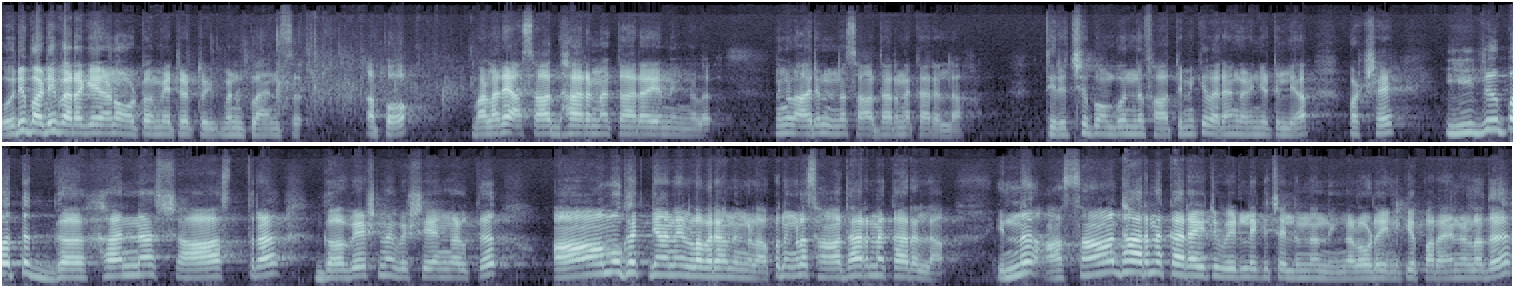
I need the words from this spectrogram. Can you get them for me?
ഒരു പടി പിറകെയാണ് ഓട്ടോമേറ്റഡ് ട്രീറ്റ്മെന്റ് പ്ലാൻസ്. അപ്പോൾ വളരെ അസാധാരണക്കാരായ നിങ്ങൾ നിങ്ങൾ ആരും ഇന്ന് സാധാരണക്കാരല്ല. തിരിച്ചു പോകുമ്പോൾ ഇന്ന് ഫാത്തിമയ്ക്ക് വരാൻ കഴിഞ്ഞിട്ടില്ല. പക്ഷേ ഇരുപത് ഗഹന ശാസ്ത്ര ഗവേഷണ വിഷയങ്ങൾക്ക് ആമുഖജ്ഞാനമുള്ളവരാണ് നിങ്ങൾ അപ്പോൾ നിങ്ങൾ സാധാരണക്കാരല്ല. ഇന്ന് അസാധാരണക്കാരായിട്ട് വീട്ടിലേക്ക് ചെല്ലുന്ന നിങ്ങളോട് എനിക്ക് പറയാനുള്ളത്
